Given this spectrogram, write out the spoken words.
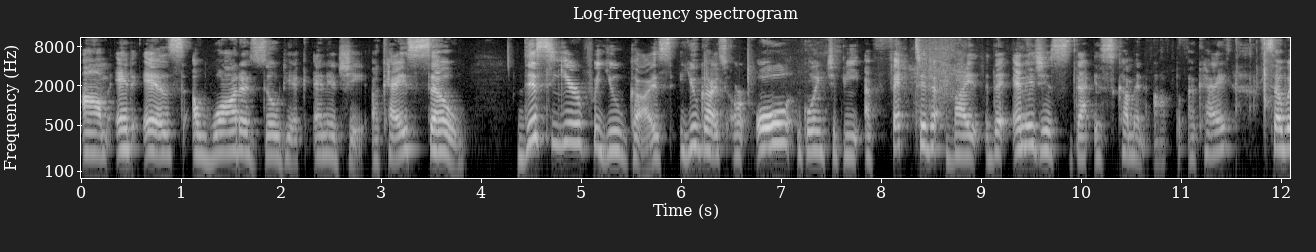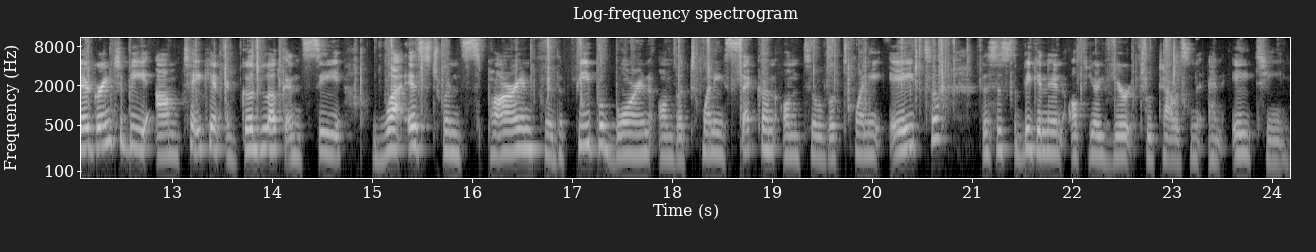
um, it is a water zodiac energy. Okay, so this year for you guys, you guys are all going to be affected by the energies that is coming up. Okay, so we're going to be um, taking a good look and see what is transpiring for the people born on the 22nd until the 28th. This is the beginning of your year 2018.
